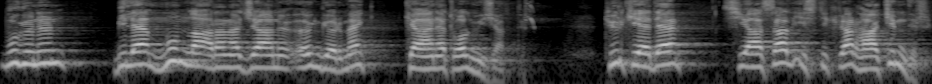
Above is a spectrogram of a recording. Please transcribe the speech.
bugünün bile mumla aranacağını öngörmek kehanet olmayacaktır. Türkiye'de siyasal istikrar hakimdir.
